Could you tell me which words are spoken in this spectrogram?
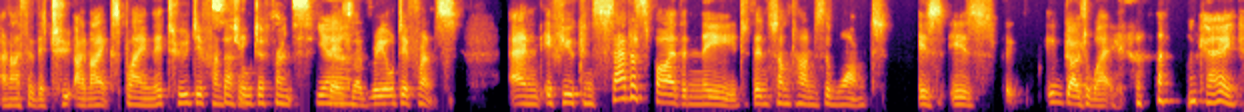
And I said, they're two, and I explain they're two different Subtle things. difference. Yeah. There's a real difference. And if you can satisfy the need, then sometimes the want is is it goes away. okay.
